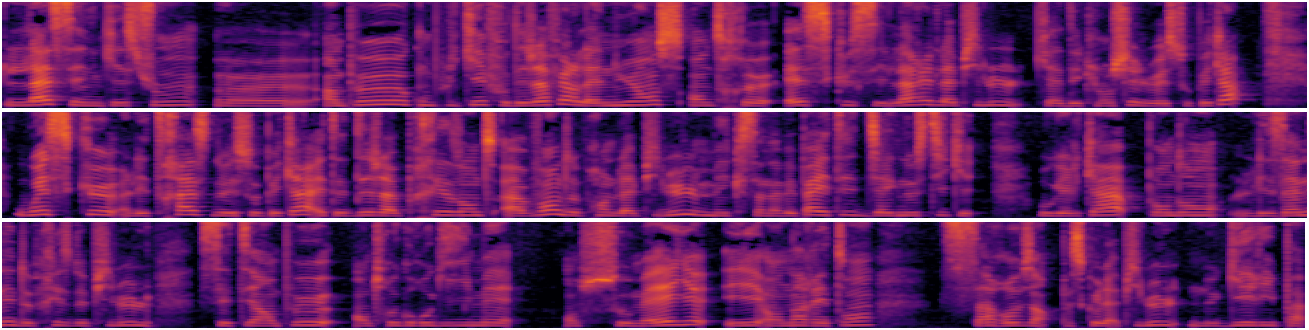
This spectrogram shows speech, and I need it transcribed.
là, c'est une question euh, un peu compliquée. Il faut déjà faire la nuance entre est-ce que c'est l'arrêt de la pilule qui a déclenché le SOPK ou est-ce que les traces de SOPK étaient déjà présentes avant de prendre la pilule mais que ça n'avait pas été diagnostiqué? Auquel cas, pendant les années de prise de pilule, c'était un peu entre gros guillemets en sommeil et en arrêtant, ça revient parce que la pilule ne guérit pas,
